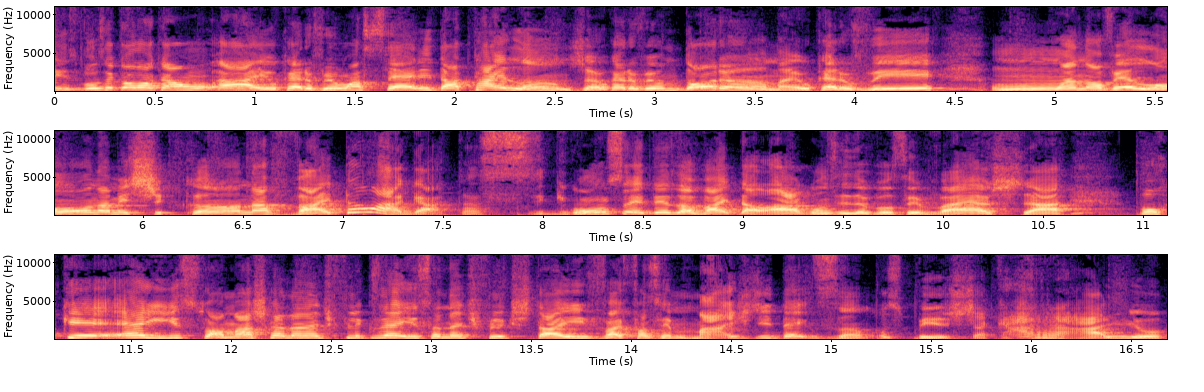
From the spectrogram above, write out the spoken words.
assim, se você colocar um. Ah, eu quero ver uma série da Tailândia, eu quero ver um dorama, eu quero ver uma novelona mexicana, vai tá lá, gata. Com certeza vai tá lá, com certeza você vai achar. Porque é isso, a máscara da Netflix é isso. A Netflix tá aí, vai fazer mais de 10 anos, bicha. Caralho.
